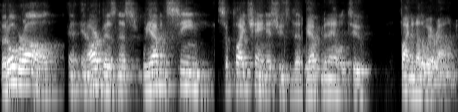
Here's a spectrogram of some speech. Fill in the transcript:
But overall, in, in our business, we haven't seen supply chain issues that we haven't been able to find another way around.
